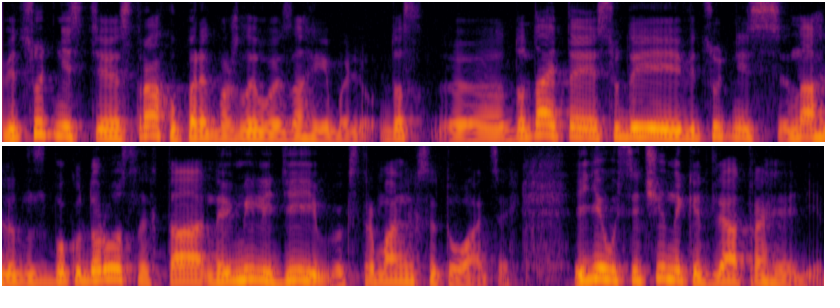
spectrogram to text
Відсутність е, страху перед можливою загибелю. Е, Додайте сюди відсутність нагляду з боку дорослих та невмілі дії в екстремальних ситуаціях. І є усі чинники для трагедії.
